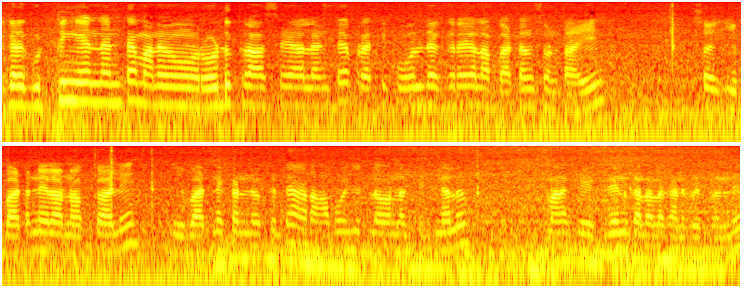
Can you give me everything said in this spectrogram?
ఇక్కడ గుడ్ థింగ్ ఏంటంటే మనం రోడ్డు క్రాస్ చేయాలంటే ప్రతి పోల్ దగ్గర ఇలా బటన్స్ ఉంటాయి. సో ఈ బటన్ ఇలా నొక్కాలి. ఈ బటన్ ఇక్కడ నొక్కితే అక్కడ ఆపోజిట్లో ఉన్న సిగ్నల్ మనకి గ్రీన్ కలర్లో కనిపిస్తుంది.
